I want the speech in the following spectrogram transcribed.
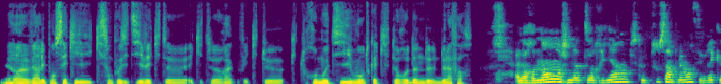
vers, vers les pensées qui, qui sont positives et qui te, et qui te, qui te, qui te remotivent ou en tout cas qui te redonnent de, de la force? Alors non, je note rien puisque tout simplement c'est vrai que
